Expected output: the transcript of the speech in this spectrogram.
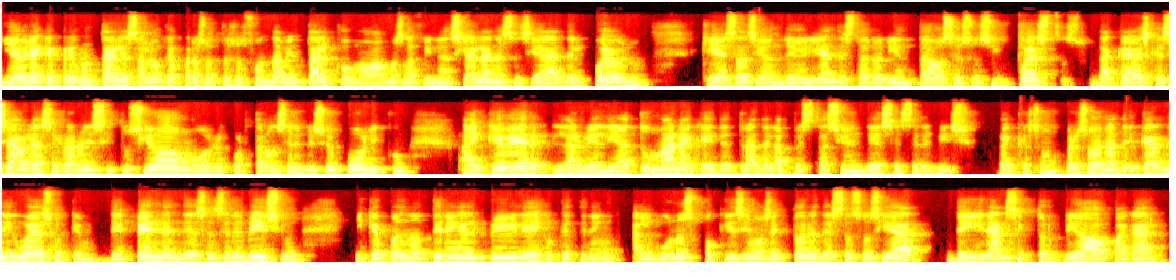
y habría que preguntarles algo que para nosotros es fundamental, cómo vamos a financiar las necesidades del pueblo, que es hacia donde deberían de estar orientados esos impuestos. Cada vez que se habla de cerrar una institución o recortar un servicio público, hay que ver la realidad humana que hay detrás de la prestación de ese servicio, que son personas de carne y hueso que dependen de ese servicio y que pues no tienen el privilegio que tienen algunos poquísimos sectores de esta sociedad de ir al sector privado a pagar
